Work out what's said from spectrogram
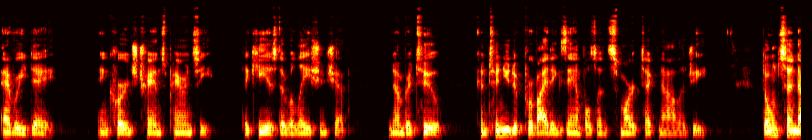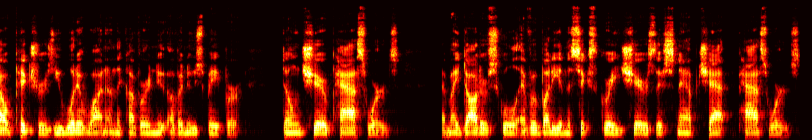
every day. Encourage transparency. The key is the relationship. Number two, continue to provide examples on smart technology. Don't send out pictures you wouldn't want on the cover of a newspaper. Don't share passwords. At my daughter's school, everybody in the sixth grade shares their Snapchat passwords.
